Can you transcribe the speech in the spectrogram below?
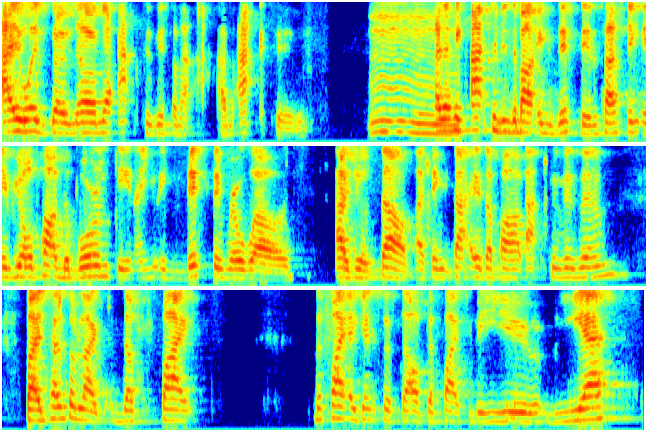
I always go, no, I'm not activist. I'm a, I'm active. Mm. And I think active is about existing. So I think if you're part of the ballroom scene and you exist in real world as yourself, I think that is a part of activism. But in terms of like the fight, the fight against yourself, the fight to be you, yes,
